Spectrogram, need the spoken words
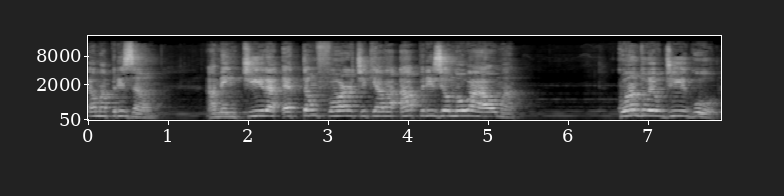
é uma prisão. A mentira é tão forte que ela aprisionou a alma. Quando eu digo,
